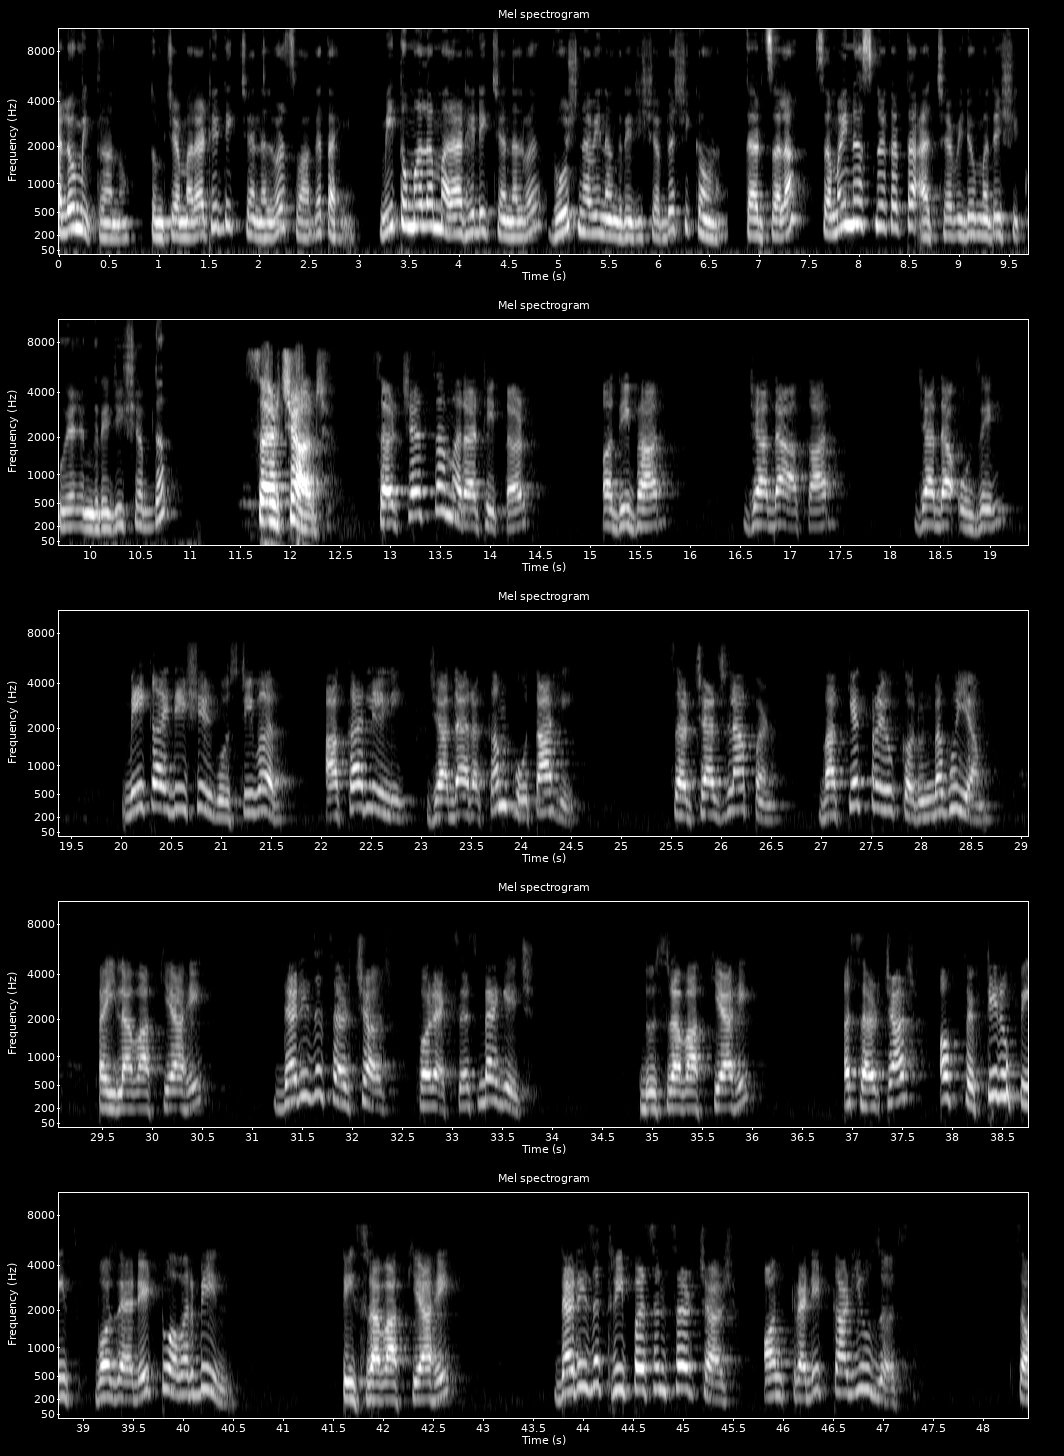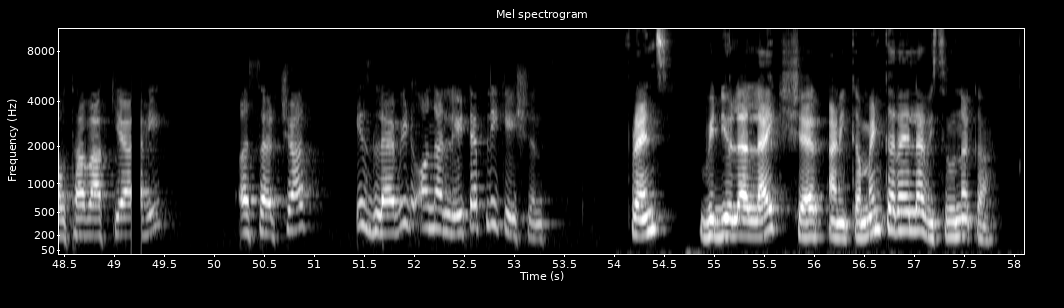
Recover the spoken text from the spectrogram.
Hello मित्रांनो तुमच्या Marathi Dick चॅनलवर स्वागत आहे. मी तुम्हाला मराठी डिक चॅनलवर रोज नवीन अंग्रेजी शब्द शिकवणार. तर चला समय नसणं करता आजच्या व्हिडिओमध्ये शिकूया इंग्रजी शब्द. सरचार्ज. सरचार्जचा मराठीत अर्थ अधिभार जादा आकार जादा ओझे. बेकायदेशीर गोष्टीवर आकारलेली जादा रक्कम होत आहे. सरचार्जला आपण वाक्यात प्रयोग करून बघूया. पहिला वाक्य आहे there is a surcharge for excess baggage दुसरा वाक्य आहे a surcharge of fifty rupees was added to our bill तिसरा वाक्य आहे there is a three percent surcharge on credit card users चौथा वाक्य आहे a surcharge is levied on a late applications friends व्हिडिओला लाईक शेअर आणि comment करायला विसरू नका.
